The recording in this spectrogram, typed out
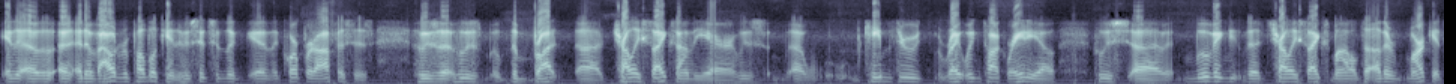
in a, an avowed Republican who sits in the in the corporate offices, who's uh, who's the brought uh, Charlie Sykes on the air, who's uh, came through right wing talk radio, who's uh, moving the Charlie Sykes model to other markets.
